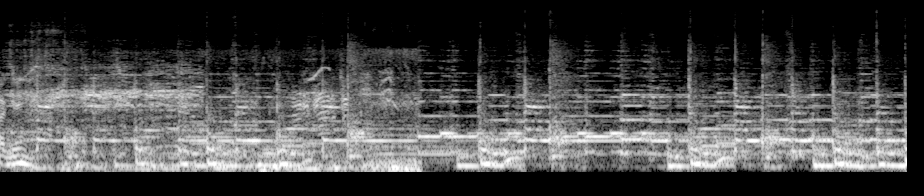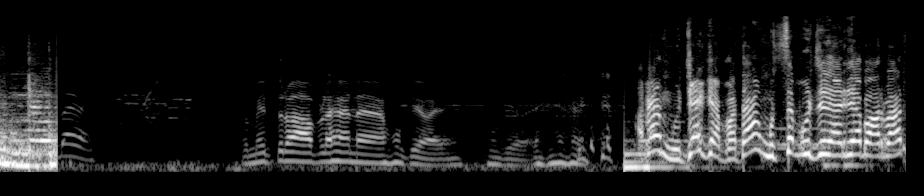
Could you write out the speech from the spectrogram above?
બાકી મિત્રો આપણે હે ને શું કહેવાય? શું કહેવાય? અરે મુજે ક્યાં પતા? મુજસે પૂછે જા રહ્યા બાર બાર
